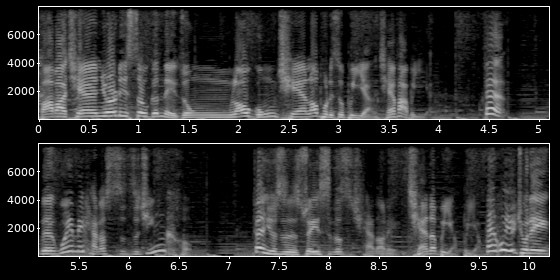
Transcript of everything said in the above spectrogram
爸爸牵女儿的手跟那种老公牵老婆的手不一样，牵法不一样。反正。那我也没看到十指紧扣，反正就是随时都是签到的。签到不一样不一样。哎，我就觉得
